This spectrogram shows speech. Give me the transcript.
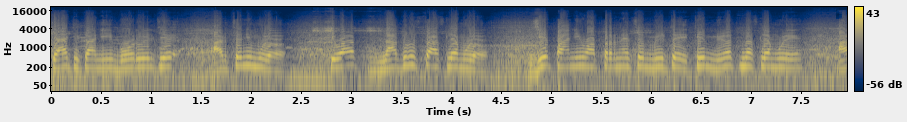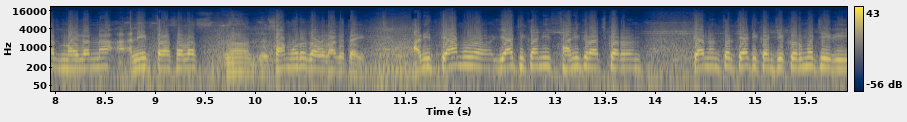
त्या ठिकाणी बोरवेलचे अडचणीमुळं किंवा नादुरुस्त असल्यामुळं जे पाणी वापरण्याचं मिळतंय ते मिळत नसल्यामुळे आज महिलांना अनेक त्रासाला सामोरं जावं लागत आहे. आणि त्यामुळं या ठिकाणी स्थानिक राजकारण त्यानंतर त्या ठिकाणचे कर्मचारी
